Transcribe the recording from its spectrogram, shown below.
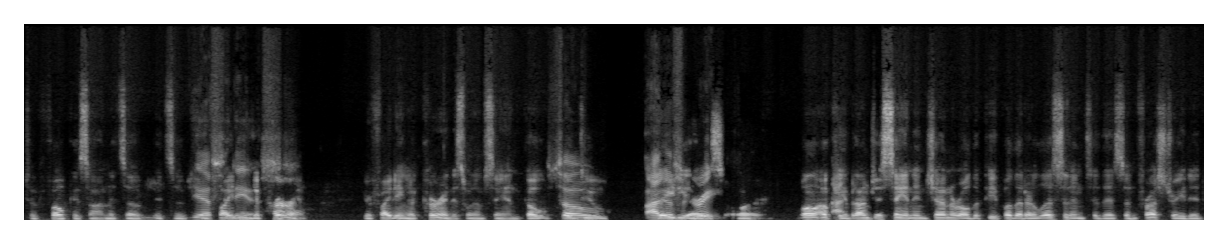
to focus on. It's a it's a yes, fighting the current. You're fighting a current, is what I'm saying. Go so, go do I disagree. or well, okay, I, but I'm just saying in general, the people that are listening to this and frustrated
